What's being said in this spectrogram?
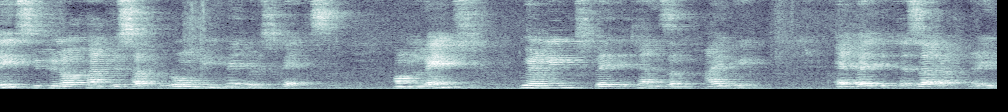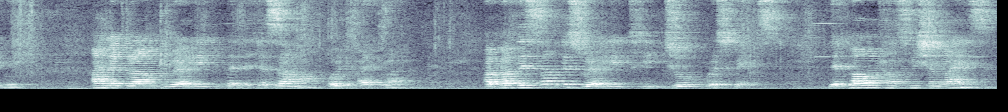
links between our countries have grown in many respects. On land, we are linked by the Tanzam Highway and by the Tazara Railway. Underground, we are linked by the Tazama oil pipeline. Above the surface, we are linked in two respects. The power transmission lines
